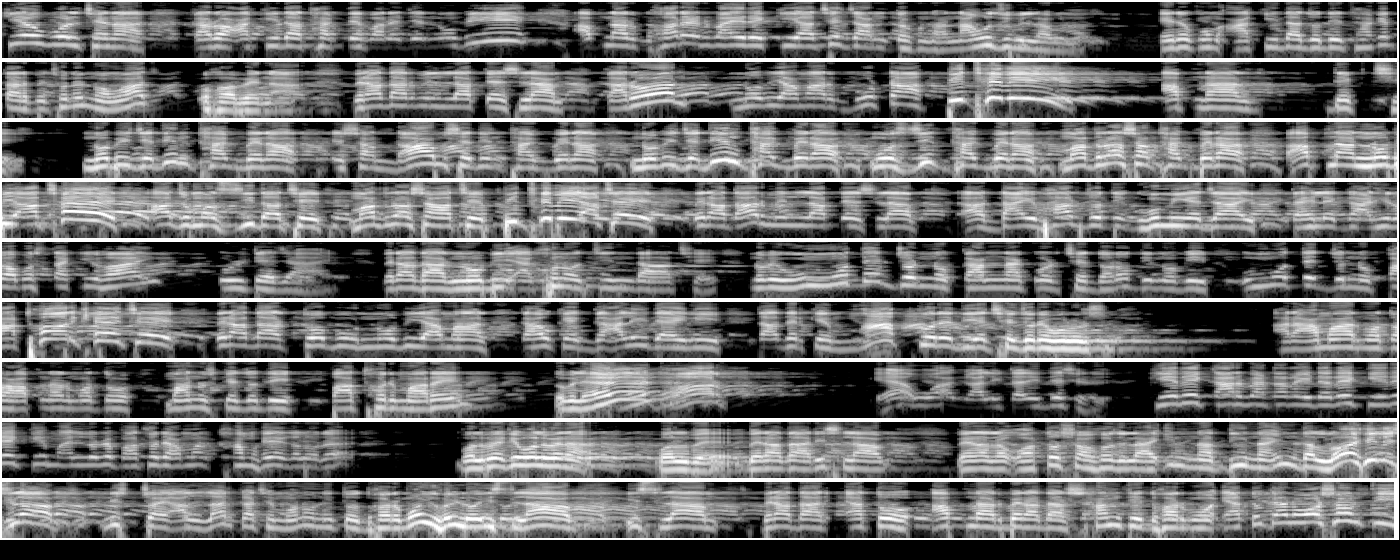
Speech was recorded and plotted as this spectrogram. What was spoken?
কেউ বলছে না, কারও আকিদা থাকতে পারে যে, নবী, আপনার ঘরের বাইরে কি আছে জানতো না। নাউজুবিল্লাহ বলুন। এরকম আকিদা যদি থাকে, তার পেছনে নমাজ হবে না। বেরাদার মিল্লাতে ইসলাম, কারণ নবী আমার গোটা পৃথিবী আপনার দেখছে। নবী যেদিন থাকবে না, এসার দাম সেদিন থাকবে না, নবী যেদিন থাকবে না, মসজিদ থাকবে না, মাদ্রাসা থাকবে না, আপনার নবী আছে, আজ মসজিদ আছে, মাদ্রাসা আছে, পৃথিবী আছে, বেরাদার মিল্লাতে ইসলাম, আর ড্রাইভার যদি ঘুমিয়ে যায়, তাহলে গাড়ির অবস্থা কি হয়? উল্টে যায়। বেরাদার, নবী এখনও চিন্তা আছে। নবী উম্মতের জন্য কান্না করছে, দরদি নবী উম্মতের জন্য পাথর খেয়েছে। বেরাদার, তবু নবী আমার কাউকে গালি দেয়নি, তাদেরকে মাফ করে দিয়েছে, জোরে বলুন আর আমার মতো, আপনার মতো মানুষকে যদি পাথর মারে, তো বলে ধর! ওয়া গালি টালি দিয়েছে রে? কে রে, কার ব্যাটার এটা রে? কে রে, কে মারলো রে? পাথরে আমার খাম হয়ে গেল রে। বলবে কি বলবে না? বলবে, বেরাদার ইসলাম, বেরাদার অত সহজ না, ইন্না দিনা ইন্দা লহিল ইসলাম। নিশ্চয় আল্লাহর কাছে মনোনীত ধর্মই হইল ইসলাম। ইসলাম বেরাদার এত, আপনার বেরাদার শান্তি ধর্ম এত কেন অশান্তি?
